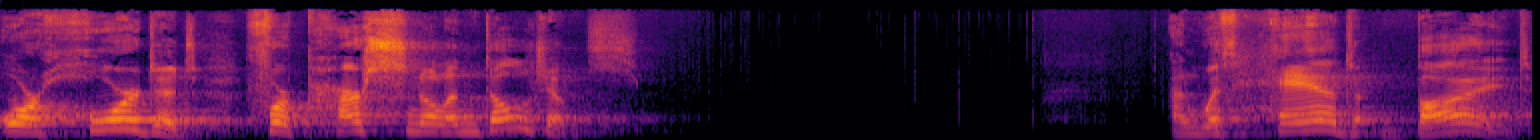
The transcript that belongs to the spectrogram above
or hoarded for personal indulgence. And with head bowed,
